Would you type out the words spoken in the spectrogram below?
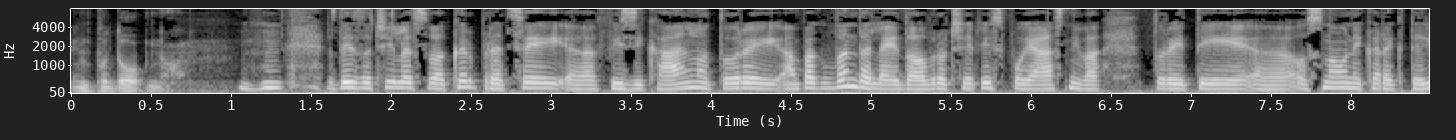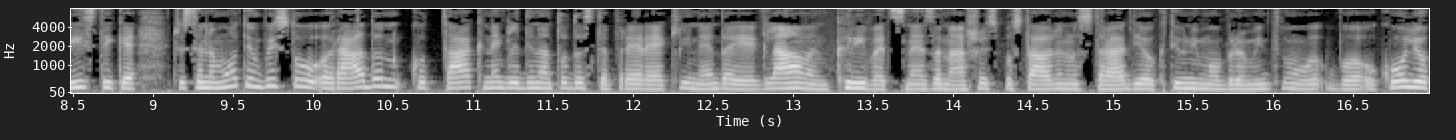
in podobno. Mhm. Zdaj začela sva kar precej uh, fizikalno, torej, ampak vendarle je dobro, če res pojasniva torej, te uh, osnovne karakteristike. Če se ne motim, v bistvu radon kot tak, ne glede na to, da ste prej rekli, ne, da je glaven krivec ne, za našo izpostavljenost radioaktivnim obremenitvam v, v okolju,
